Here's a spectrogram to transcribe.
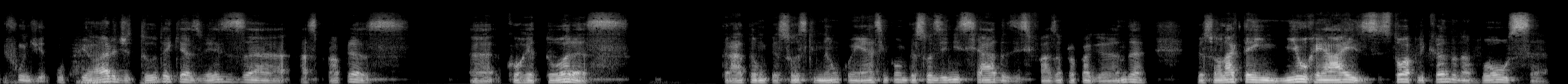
difundida. O pior de tudo é que às vezes a- as próprias ah, corretoras tratam pessoas que não conhecem como pessoas iniciadas e se faz a propaganda. Pessoa lá que tem mil reais, estou aplicando na bolsa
